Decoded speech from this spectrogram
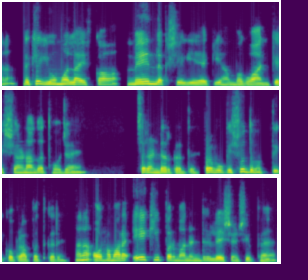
है ना? देखिए ह्यूमन लाइफ का मेन लक्ष्य ये है कि हम भगवान के शरणागत हो जाएँ सरेंडर कर दे, प्रभु की शुद्ध भक्ति को प्राप्त करें, है ना? और हमारा एक ही परमानेंट रिलेशनशिप है,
